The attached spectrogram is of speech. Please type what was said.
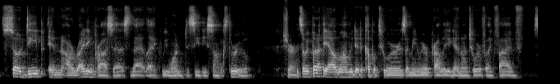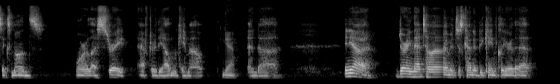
so deep in our writing process that like we wanted to see these songs through. Sure. And so we put out the album. We did a couple tours. I mean, we were probably again on tour for like five, six months, more or less straight after the album came out. Yeah. And uh, and yeah, during that time, it just kind of became clear that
